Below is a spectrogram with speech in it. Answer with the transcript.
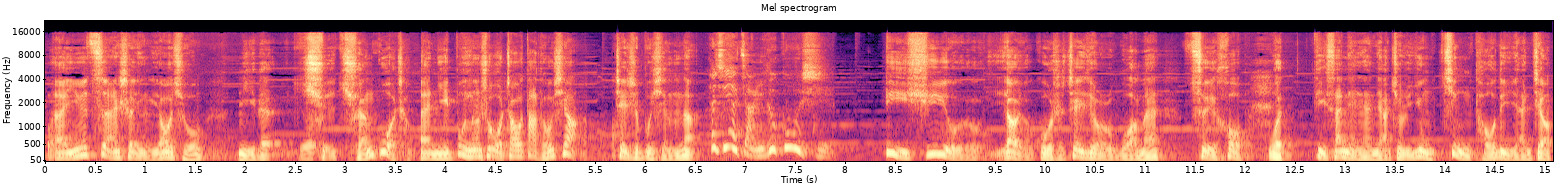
呃，因为自然摄影要求你的全全过程，哎，你不能说我照个大头像，这是不行的。他就要讲一个故事，必须又有要有故事，这就是我们最后我。第三点想讲，就是用镜头的语言，叫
